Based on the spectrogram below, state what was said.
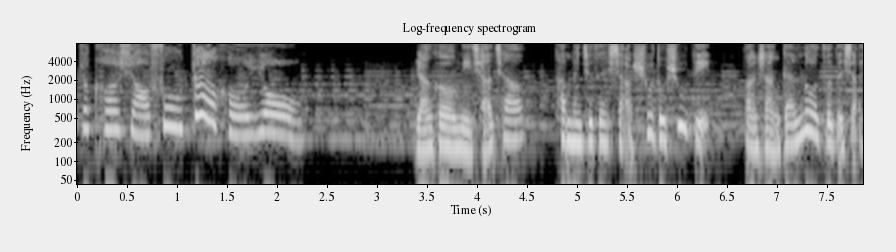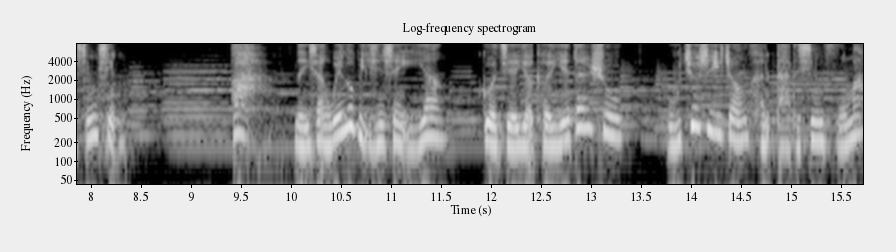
这棵小树正合用。”然后你瞧瞧，他们就在小树的树顶放上甘露做的小星星。啊，能像威洛比先生一样过节有棵椰蛋树，不就是一种很大的幸福吗？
